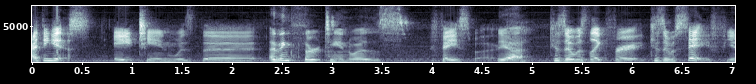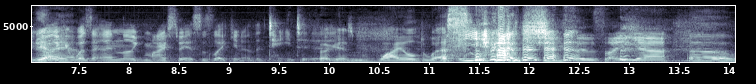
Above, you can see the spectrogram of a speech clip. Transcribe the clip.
I think it's 18 was the I think 13 was. Facebook. Yeah. Because it was like for because it was safe, you know, Yeah, like yeah. it wasn't and like MySpace was like you know the tainted. Fucking Wild West. yeah, Jesus, I, yeah. Oh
